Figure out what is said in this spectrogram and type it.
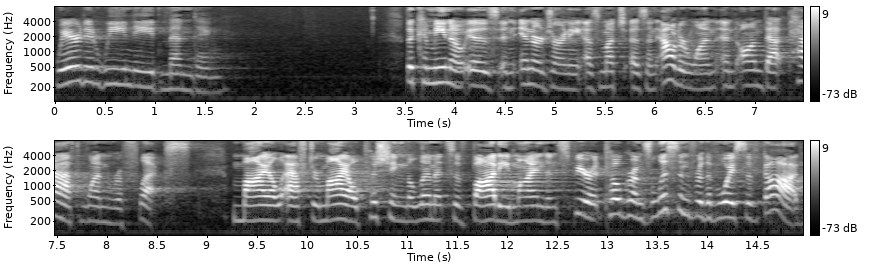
Where did we need mending? The Camino is an inner journey as much as an outer one, and on that path one reflects. Mile after mile, pushing the limits of body, mind, and spirit, pilgrims listen for the voice of God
